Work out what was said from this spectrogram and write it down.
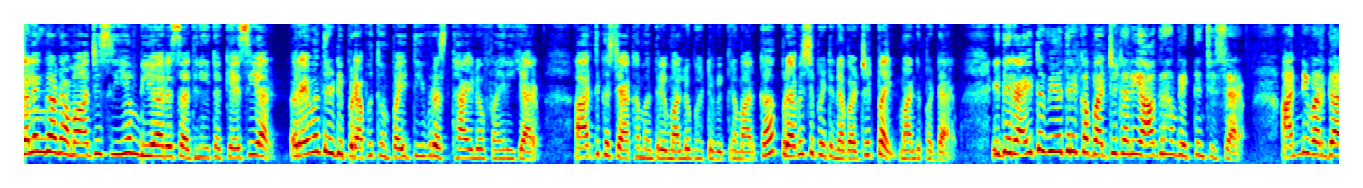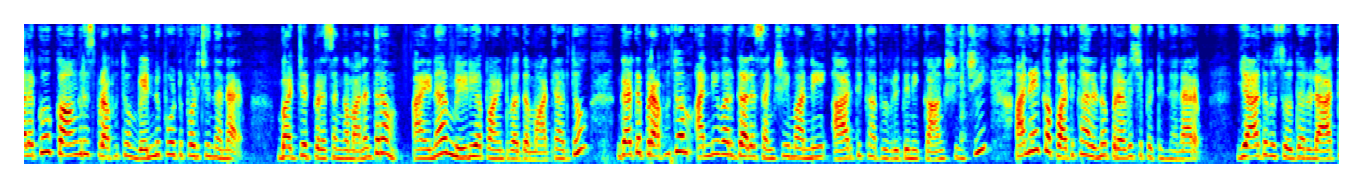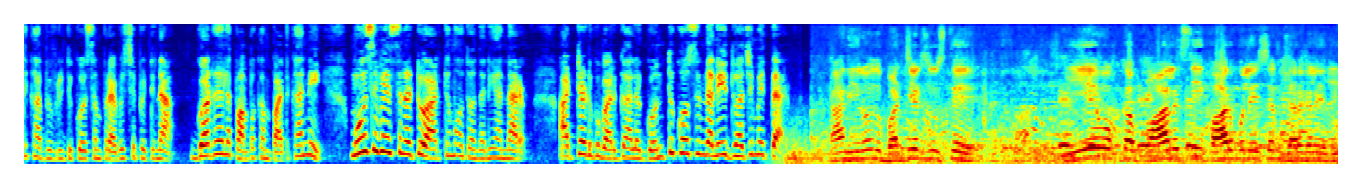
తెలంగాణ మాజీ CM BRS అధినేత కేసీఆర్ రేవంత్ రెడ్డి ప్రభుత్వంపై తీవ్ర స్థాయిలో ఫైర్ అయ్యారు. ఆర్థిక శాఖ మంత్రి మల్లుభట్టి విక్రమార్క ప్రవేశపెట్టిన బడ్జెట్పై మండిపడ్డారు. ఇది రైతు వ్యతిరేక బడ్జెట్ అని ఆగ్రహం వ్యక్తం చేశారు. అన్ని వర్గాలకు కాంగ్రెస్ ప్రభుత్వం వెన్నుపోటు పొడిచిందన్నారు. బడ్జెట్ ప్రసంగం అనంతరం ఆయన మీడియా పాయింట్ వద్ద మాట్లాడుతూ గత ప్రభుత్వం అన్ని వర్గాల సంక్షేమాన్ని ఆర్థికాభివృద్దిని కాంక్షించి అనేక పథకాలను ప్రవేశపెట్టిందన్నారు. యాదవ సోదరుల ఆర్థికాభివృద్ది కోసం ప్రవేశపెట్టిన గొర్రెల పంపకం పథకాన్ని మూసివేసినట్టు అర్థమవుతోందని అన్నారు. అట్టడుగు వర్గాల గొంతు కోసిందని ధ్వజమెత్తారు. కానీ ఈరోజు బడ్జెట్ చూస్తే ఏ ఒక్క పాలసీ ఫార్ములేషన్ జరగలేదు.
